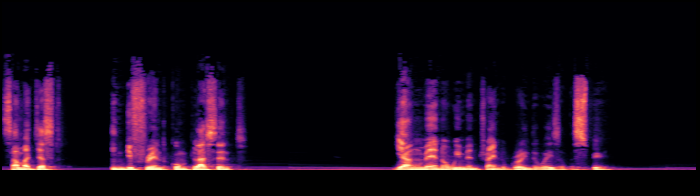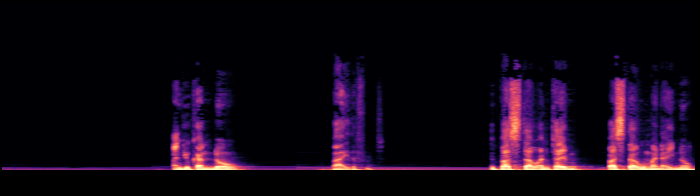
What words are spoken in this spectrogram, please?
Some are just indifferent, complacent young men or women trying to grow in the ways of the Spirit. And you can know by the fruit. The pastor, one time, pastor woman I know,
